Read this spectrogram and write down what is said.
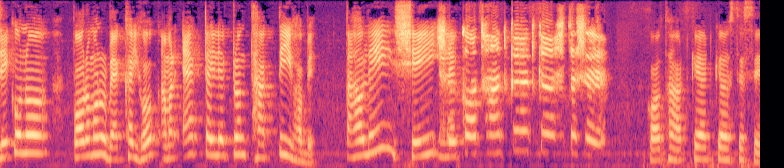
যে কোনো পরমাণুর ব্যাখ্যাই হোক আমার একটা ইলেকট্রন থাকতেই হবে। তাহলেই সেই ইলেক কথা আটকে আটকে আসতেছে। কথা আটকে আটকে আসতেছে।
